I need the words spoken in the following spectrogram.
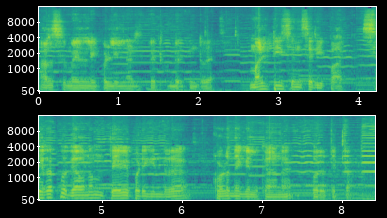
அரசு மேல்நிலைப் பள்ளியில் நடைபெற்று கொண்டிருக்கின்ற மல்டி சென்சரி பார்க். சிறப்பு கவனம் தேவைப்படுகின்ற குழந்தைகளுக்கான ஒரு திட்டம்.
